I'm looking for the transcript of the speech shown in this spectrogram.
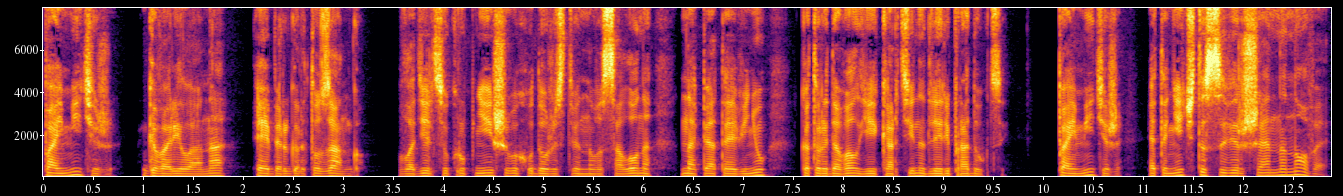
Поймите же, говорила она Эбергарту Зангу, владельцу крупнейшего художественного салона на Пятой авеню, который давал ей картины для репродукций. Поймите же, это нечто совершенно новое.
